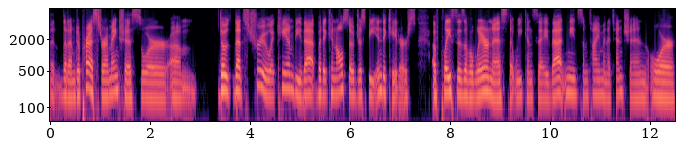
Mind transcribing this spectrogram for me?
uh, that i'm depressed or i'm anxious or um those that's true it can be that but it can also just be indicators of places of awareness that we can say that needs some time and attention or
